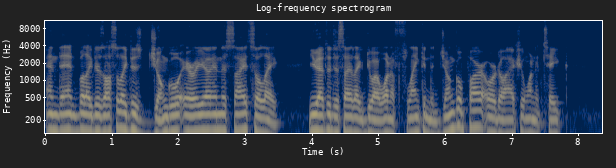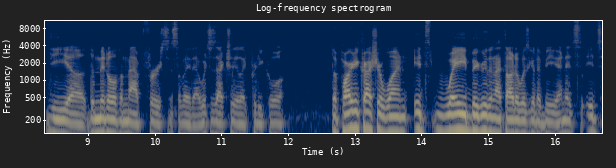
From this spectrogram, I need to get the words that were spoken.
and then but like there's also like this jungle area in the side. So like you have to decide like, do I want to flank in the jungle part or do I actually want to take the uh, the middle of the map first and stuff like that, which is actually like pretty cool. The Party Crasher one, it's way bigger than I thought it was gonna be, and it's it's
